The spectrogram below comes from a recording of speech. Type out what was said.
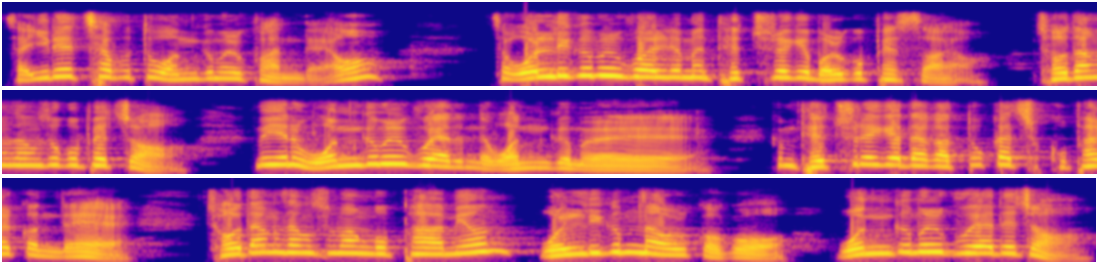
자 1회차부터 원금을 구한대요. 자 원리금을 구하려면 대출에게 뭘 곱했어요? 저당상수 곱했죠. 근데 얘는 원금을 구해야 되는데 원금을 그럼 대출액에다가 똑같이 곱할 건데 저당상수만 곱하면 원리금 나올 거고 원금을 구해야 되죠.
